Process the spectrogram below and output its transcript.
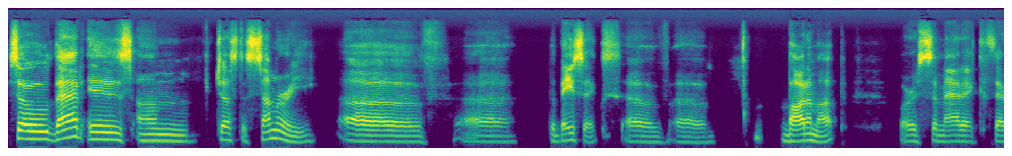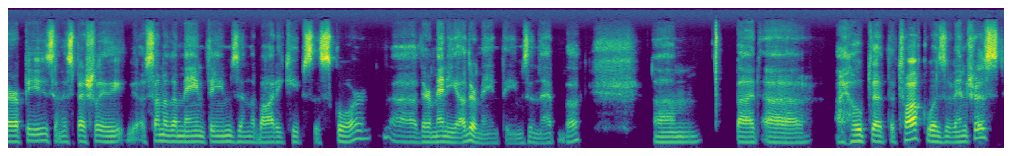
So that is um, just a summary of uh, the basics of uh, bottom up or somatic therapies, and especially uh, some of the main themes in The Body Keeps the Score. Uh, there are many other main themes in that book. Um, but uh, I hope that the talk was of interest.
